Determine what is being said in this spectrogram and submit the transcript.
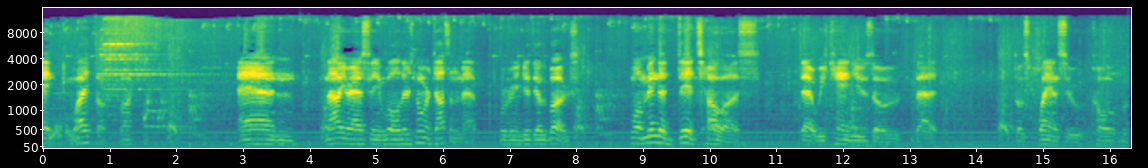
Hey, what the fuck? And now you're asking, well, there's no more dots on the map. Where are we gonna get the other bugs? Well, Midna did tell us that we can use those that those plants to call the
